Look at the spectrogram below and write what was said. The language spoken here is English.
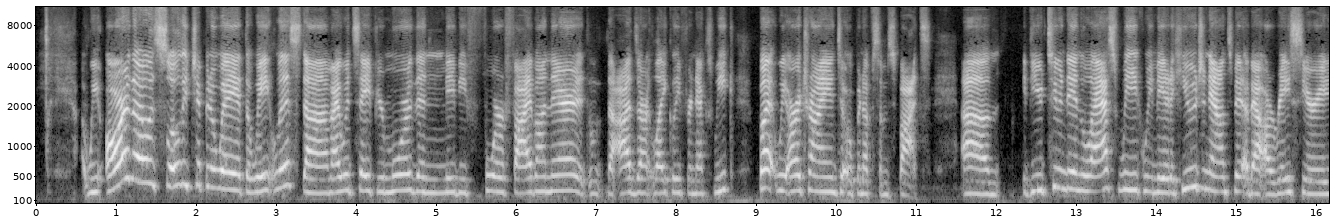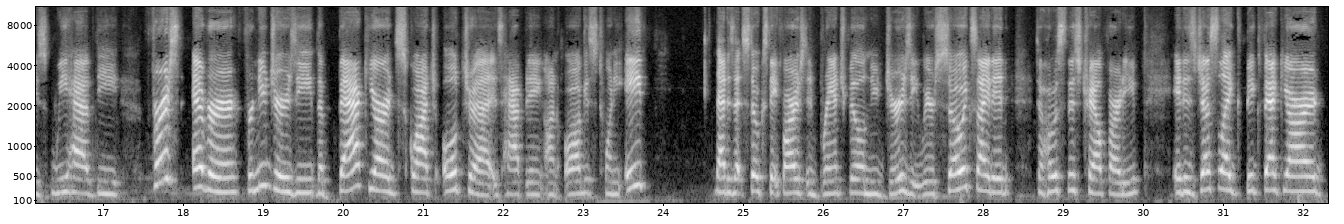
we are though slowly chipping away at the wait list. Um, I would say if you're more than maybe four or five on there, it, the odds aren't likely for next week. But we are trying to open up some spots. Um, if you tuned in last week, we made a huge announcement about our race series. We have the first ever for New Jersey, the Backyard Squatch Ultra is happening on August 28th. That is at Stokes State Forest in Branchville, New Jersey. We're so excited to host this trail party. It is just like Big Backyard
